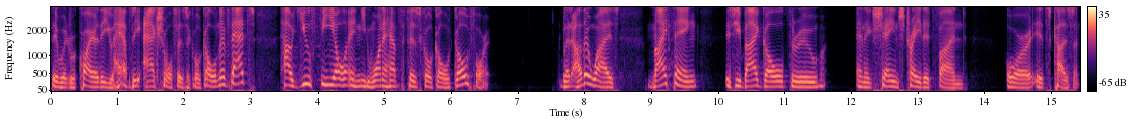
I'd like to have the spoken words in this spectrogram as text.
that would require that you have the actual physical gold. And if that's how you feel and you want to have the physical gold, go for it. But otherwise, my thing is you buy gold through an exchange traded fund or its cousin.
